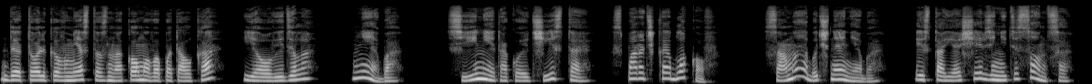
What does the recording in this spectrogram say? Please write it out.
Да только вместо знакомого потолка я увидела небо. Синее такое чистое, с парочкой облаков. Самое обычное небо. И стоящее в зените солнце,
